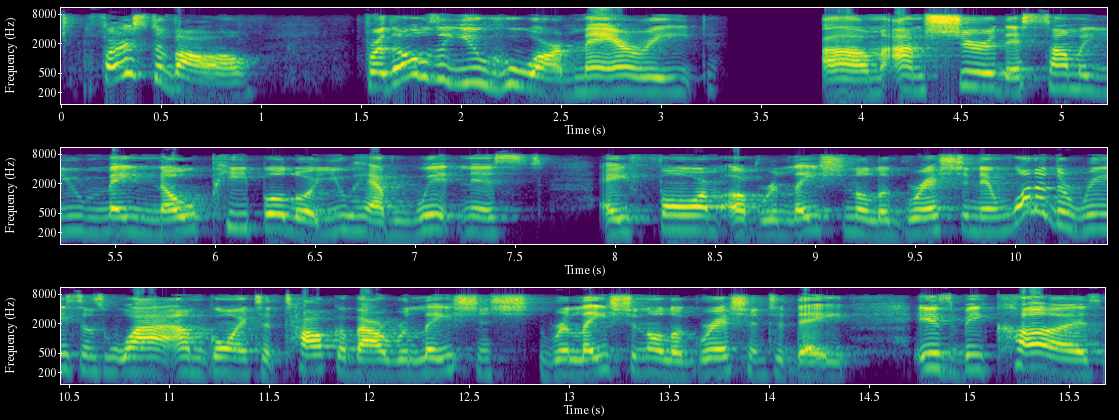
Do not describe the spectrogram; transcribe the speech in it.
First of all, for those of you who are married, um, I'm sure that some of you may know people or you have witnessed a form of relational aggression. And one of the reasons why I'm going to talk about relation, relational aggression today is because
